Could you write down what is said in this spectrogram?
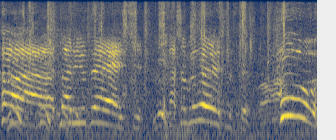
Ха-ха! Цар юдейський! Наша величність! Фу!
